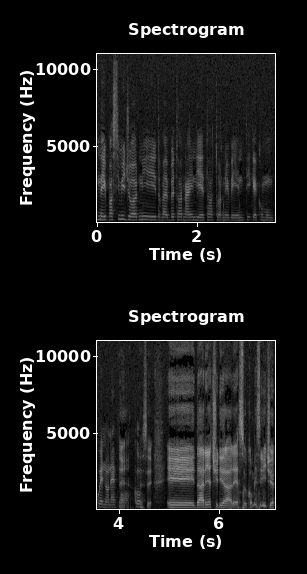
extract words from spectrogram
nei prossimi giorni dovrebbe tornare indietro attorno ai 20, che comunque non è eh, poco. Eh, sì. E Daria ci dirà adesso come si dice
